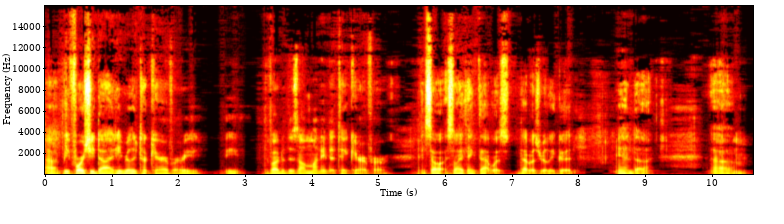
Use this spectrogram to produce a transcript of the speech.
uh, before she died, he really took care of her. He, he devoted his own money to take care of her, and so so I think that was that was really good. And uh, um,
